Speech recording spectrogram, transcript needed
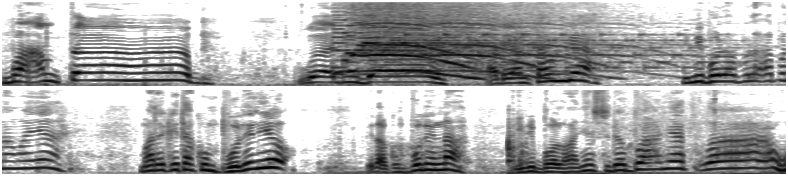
mantap. Wadidaw, ada yang tahu nggak? Ini bola-bola apa namanya? Mari kita kumpulin yuk. Kita kumpulin nah. Ini bolanya sudah banyak. Wow.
